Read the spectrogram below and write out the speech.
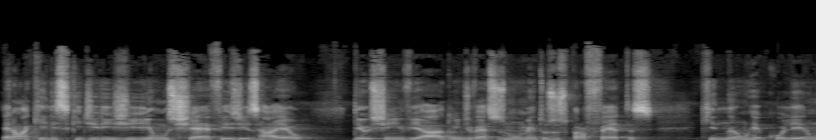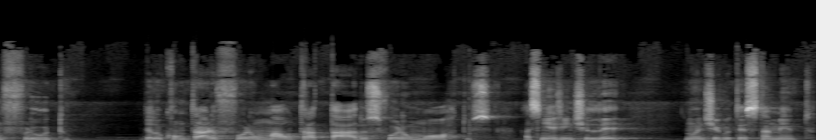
eram aqueles que dirigiam os chefes de Israel. Deus tinha enviado em diversos momentos os profetas que não recolheram fruto. Pelo contrário, foram maltratados, foram mortos. Assim a gente lê no Antigo Testamento.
